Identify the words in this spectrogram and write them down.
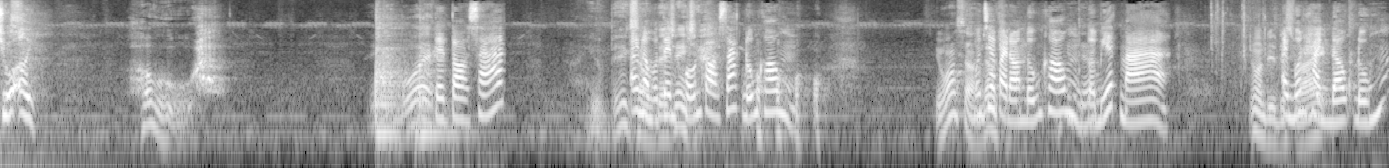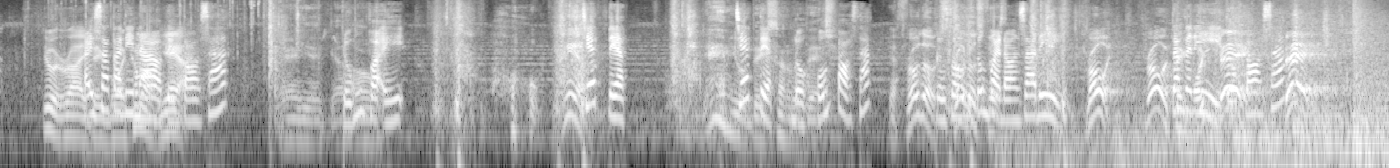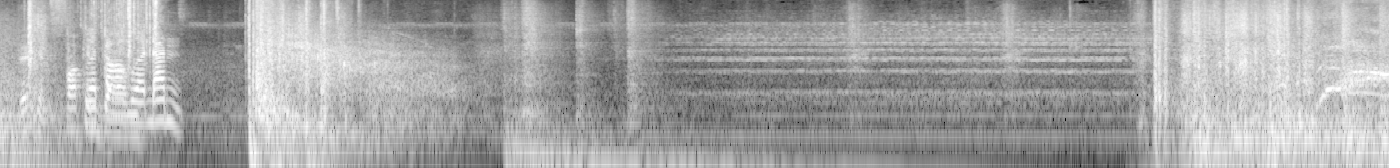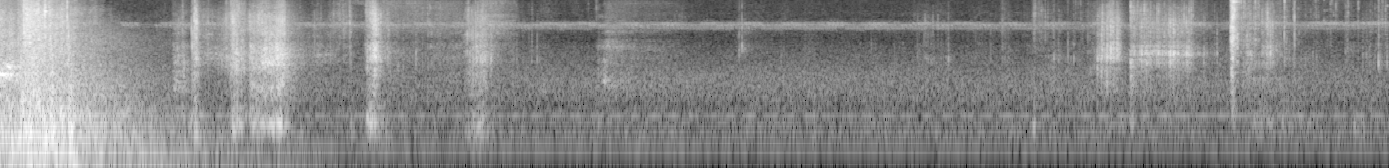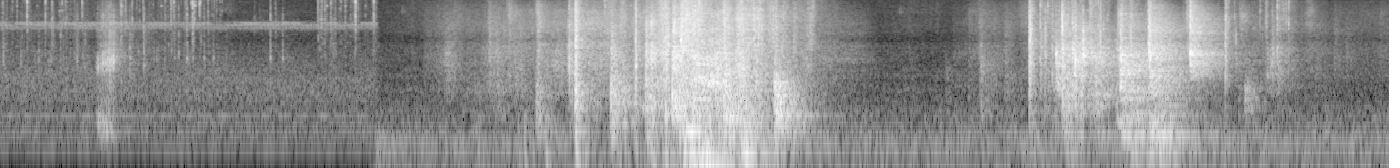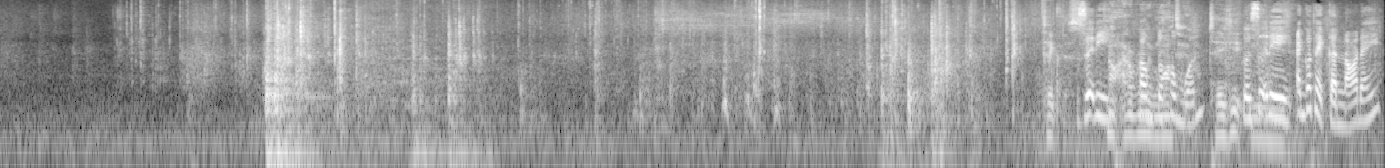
Chúa ơi. Tên to xác. Anh là một tên khốn to xác đúng không? Muốn chơi vài đòn đúng không? Tôi biết mà. Anh muốn hành động đúng. Hãy sao ta đi nào tên to xác? Đúng vậy. Chết tiệt. Chết tiệt, đồ khốn to xác. Được rồi, tung vài đòn ra đi. Ra tay đi, đồ to xác. Vừa to vừa đần Giữ đi. Không tôi không muốn. Cứ giữ đi Anh có thể cần nó đấy.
